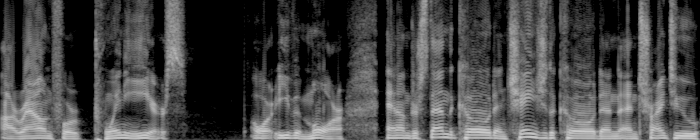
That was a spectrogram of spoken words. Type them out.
around for 20 years or even more and understand the code and change the code and and try to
